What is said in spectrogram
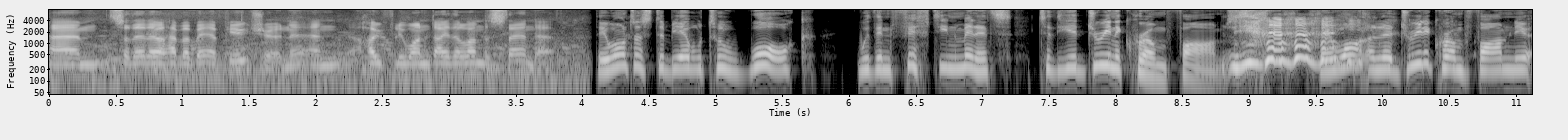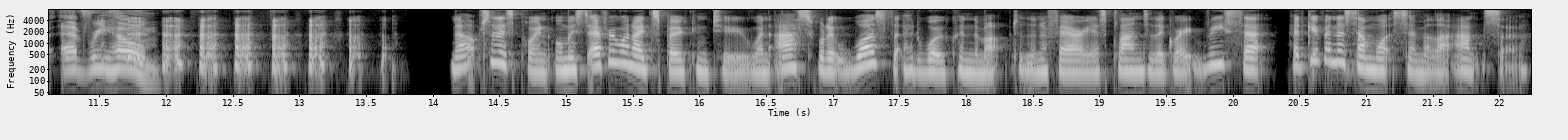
um, so that they'll have a better future. And, and hopefully one day they'll understand that. They want us to be able to walk within 15 minutes to the adrenochrome farms. they want an adrenochrome farm near every home. Now, up to this point, almost everyone I'd spoken to, when asked what it was that had woken them up to the nefarious plans of the Great Reset, had given a somewhat similar answer.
